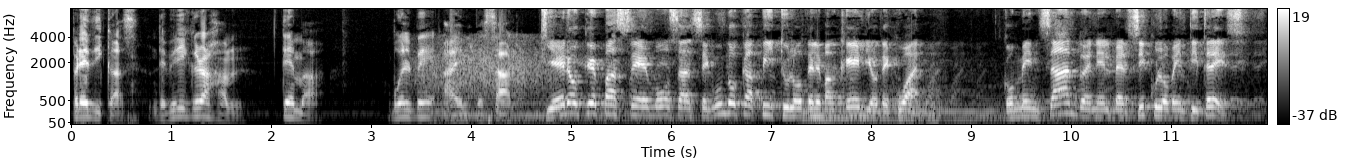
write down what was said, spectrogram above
Prédicas de Billy Graham. Tema. Vuelve a empezar. Quiero que pasemos al segundo capítulo del Evangelio de Juan, comenzando en el versículo 23.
